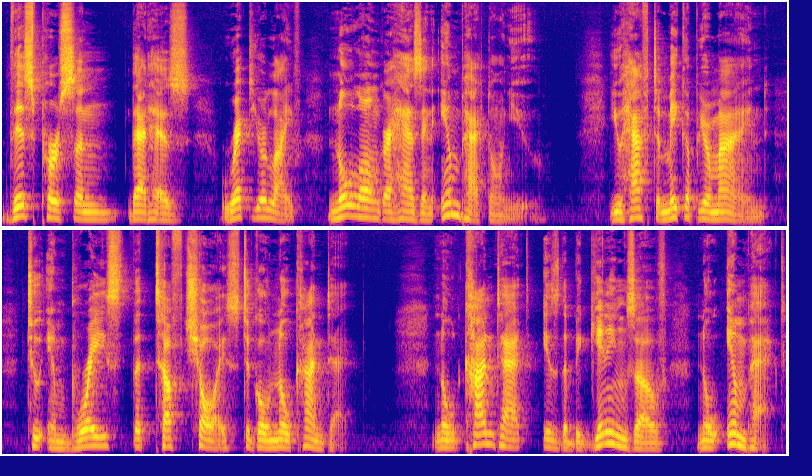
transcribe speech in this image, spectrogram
this person that has wrecked your life no longer has an impact on you, you have to make up your mind to embrace the tough choice to go no contact. No contact is the beginnings of no impact.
